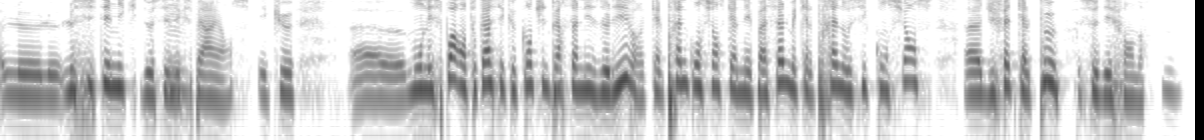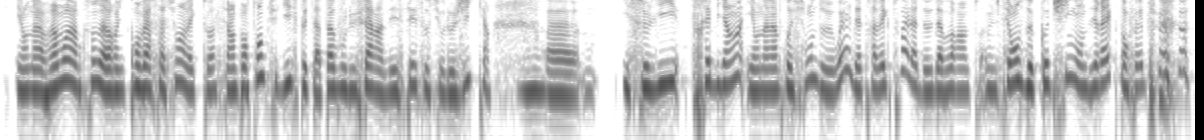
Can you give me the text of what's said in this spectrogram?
euh, le, le- le systémique de ces Mm. expériences et que mon espoir, en tout cas, c'est que quand une personne lise le livre, qu'elle prenne conscience qu'elle n'est pas seule, mais qu'elle prenne aussi conscience du fait qu'elle peut se défendre. Et on a vraiment l'impression d'avoir une conversation avec toi. C'est important que tu dises que tu n'as pas voulu faire un essai sociologique. Euh, il se lit très bien et on a l'impression de ouais d'être avec toi là, d'avoir un- une séance de coaching en direct en fait.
